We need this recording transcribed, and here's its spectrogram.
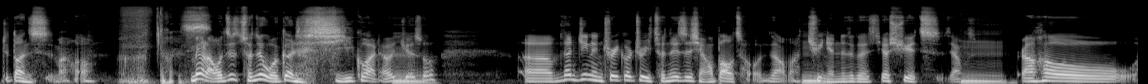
就断食嘛，哈，没有啦，我这纯粹我个人的习惯，我就觉得说。呃，但今年 Trick or Treat 纯粹是想要报仇，你知道吗？嗯、去年的这个要血耻这样子，嗯、然后，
